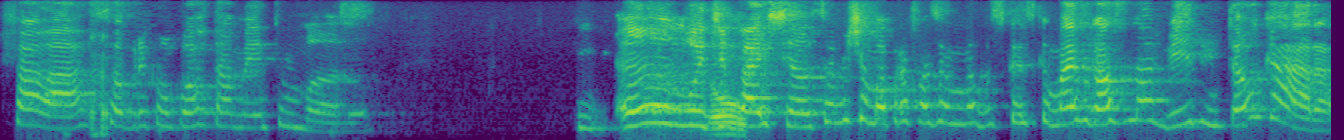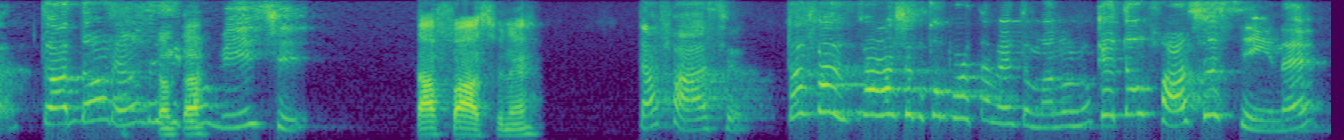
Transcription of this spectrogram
falar sobre comportamento humano. Amo de oh. paixão. Você me chamou para fazer uma das coisas que eu mais gosto na vida. Então, cara, tô adorando então, esse tá, convite. Tá fácil, né? Tá fácil. Tá fácil. Falar sobre comportamento humano nunca é tão fácil assim, né?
